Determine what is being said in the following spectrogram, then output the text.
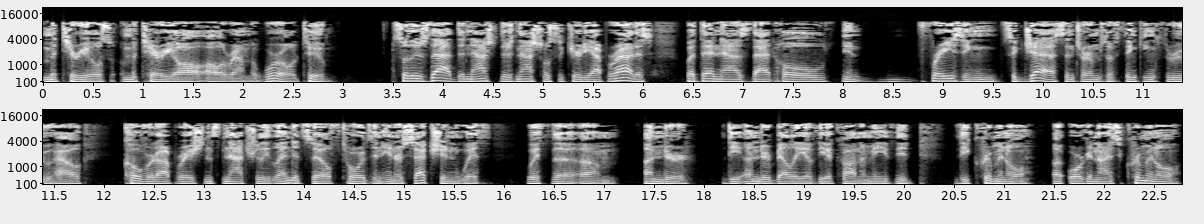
materials, material all around the world too. So there's that, the national, there's national security apparatus, but then as that whole you know, phrasing suggests in terms of thinking through how covert operations naturally lend itself towards an intersection with, with the, um, under, the underbelly of the economy, the, the criminal, uh, organized criminal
